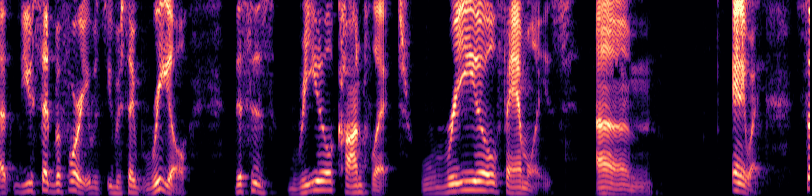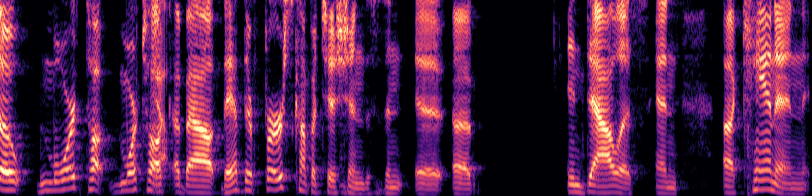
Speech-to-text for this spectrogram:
Uh, you said before it was you would say real. This is real conflict, real families. Um. Anyway, so more talk. More talk about they have their first competition. This is in uh, uh, in Dallas, and uh, Cannon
